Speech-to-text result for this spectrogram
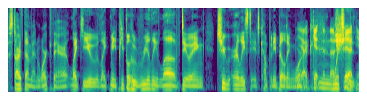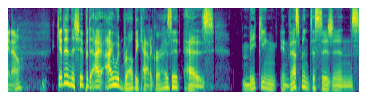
start them and work there like you like me people who really love doing true early stage company building work yeah getting in the shit is, you know? Getting in the shit but I, I would broadly categorize it as making investment decisions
